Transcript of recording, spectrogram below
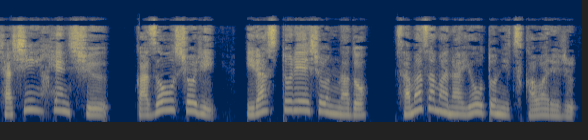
写真編集、画像処理、イラストレーションなど様々な用途に使われる。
